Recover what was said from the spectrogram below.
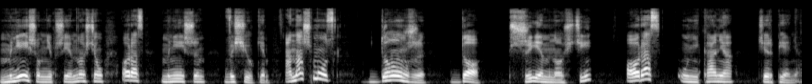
mniejszą nieprzyjemnością oraz mniejszym wysiłkiem. A nasz mózg dąży do przyjemności oraz unikania cierpienia.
